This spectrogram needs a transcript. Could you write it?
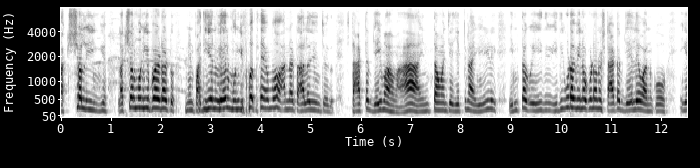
లక్షలు లక్షలు మునిగిపోయేటట్టు నేను పదిహేను వేలు మునిగిపోతాయేమో అన్నట్టు ఆలోచించదు స్టార్టప్ చేయి మామ. ఇంత మంచిగా చెప్పిన ఈ ఇంత ఇది ఇది కూడా వినకుండా నువ్వు స్టార్టప్ చేయలేవు అనుకో. ఇక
